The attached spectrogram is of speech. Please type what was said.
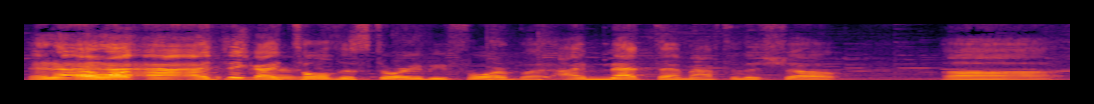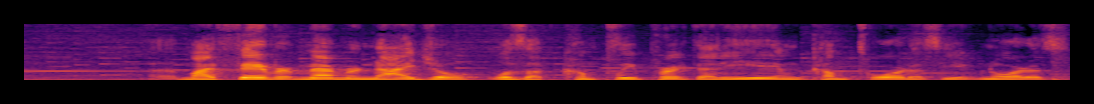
And, I, I and want I, I think I told this story before, but I met them after the show. Uh, my favorite member, Nigel, was a complete prick that he didn't even come toward us. He ignored us.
